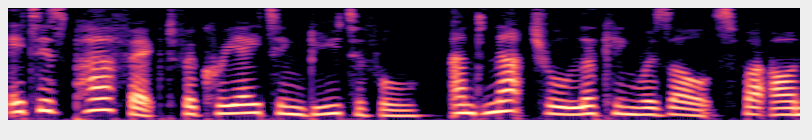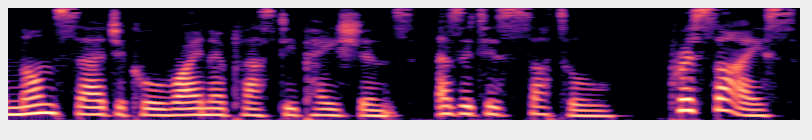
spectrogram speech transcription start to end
It is perfect for creating beautiful and natural looking results for our non-surgical rhinoplasty patients as it is subtle, precise,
